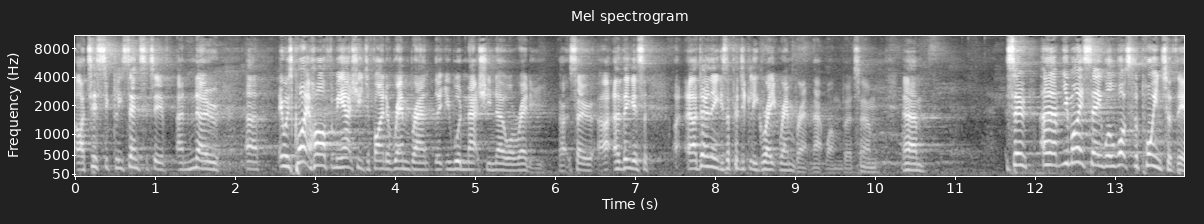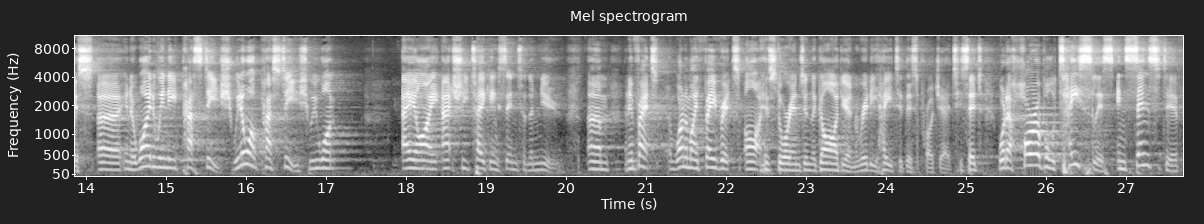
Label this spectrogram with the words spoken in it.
artistically sensitive and know. Uh, it was quite hard for me actually to find a Rembrandt that you wouldn't actually know already. Uh, so I, I, think it's. A, I don't think it's a particularly great Rembrandt that one, but. Um, um, so um, you might say, well, what's the point of this? Uh, you know, why do we need pastiche? We don't want pastiche. We want AI actually taking us into the new. Um, and in fact, one of my favorite art historians in The Guardian really hated this project. He said, what a horrible, tasteless, insensitive,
